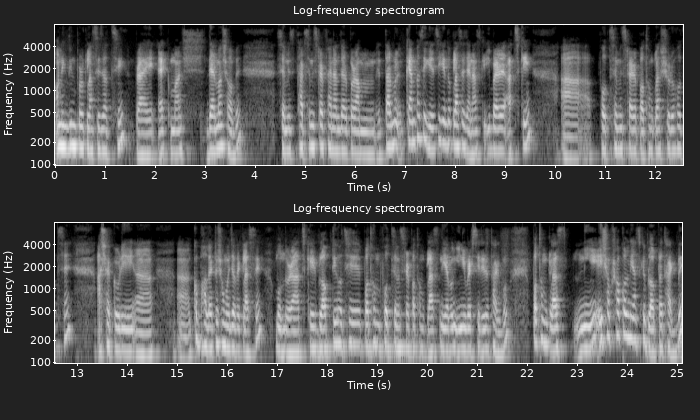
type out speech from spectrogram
অনেকদিন পর ক্লাসে যাচ্ছি, প্রায় এক মাস, দেড় মাস হবে। থার্ড সেমিস্টার ফাইনাল দেওয়ার পর তার মানে ক্যাম্পাসে গিয়েছি কিন্তু ক্লাসে যাই না। আজকে, এবারে আজকে ফোর্থ সেমিস্টারের প্রথম ক্লাস শুরু হচ্ছে। আশা করি খুব ভালো একটা সময় যাবে ক্লাসে বন্ধুরা, আজকের ব্লগটি হচ্ছে প্রথম ফোর্থ সেমিস্টারের প্রথম ক্লাস নিয়ে এবং ইউনিভার্সিটিতে থাকব। প্রথম ক্লাস নিয়ে, এইসব সকল নিয়ে আজকে ব্লগটা থাকবে।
